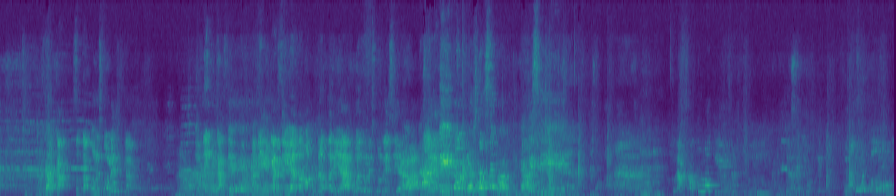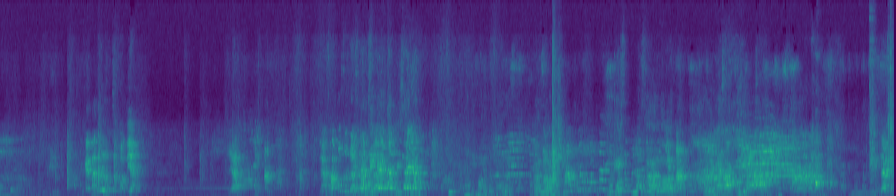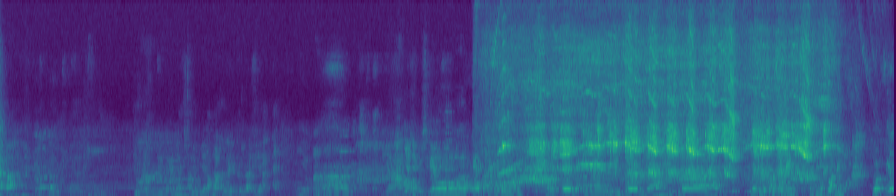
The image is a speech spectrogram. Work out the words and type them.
Suka, suka tulis-tulis nggak? Nah, nanti dikasih, nanti dikasih ya sama Bu dokter ya, buat tulis-tulis ya. Nanti kalau udah selesai baru dikasih. Nah, kurang satu lagi. Kurang satu. Kayak tadi belum cepet ya. Ya, ini ah. Yang satu sudah Nanti kayak selesai. tadi sayang. Tuh, nanti mau dapat balon? Balon. Oke? Balon. Balonnya satu ya. Nah, lidahnya pak. Lidahnya diam ya, nggak boleh gerak ya. Ayo. Ah. Ya. Ya dibersihkan ya. Oke sayang. Oke nih. Pinternya Misla. Ya sudah selesai nih. Nanti nih buang nih. Oke.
